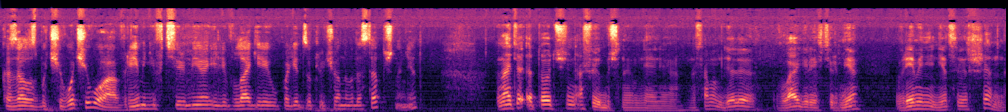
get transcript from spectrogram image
Казалось бы, чего-чего, а времени в тюрьме или в лагере у политзаключенного достаточно, нет? Знаете, это очень ошибочное мнение. На самом деле в лагере и в тюрьме времени нет совершенно.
